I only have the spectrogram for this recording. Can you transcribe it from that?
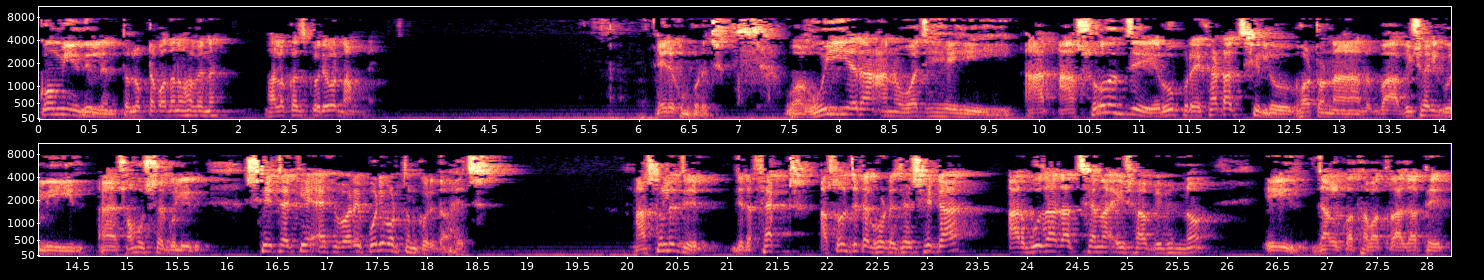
কমিয়ে দিলেন। তো লোকটা বদনাম হবে না। ভালো কাজ করেও নাম নেই। এরকম করেছে। আর আসল যে রূপরেখাটা ছিল ঘটনার বা বিষয়গুলির সমস্যাগুলির, সেটাকে একেবারে পরিবর্তন করে দেওয়া হয়েছে। আসলে যে, যেটা ফ্যাক্ট আসল যেটা ঘটেছে, সেটা আর বোঝা যাচ্ছে না এইসব বিভিন্ন এই জাল কথাবার্তা যাতে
